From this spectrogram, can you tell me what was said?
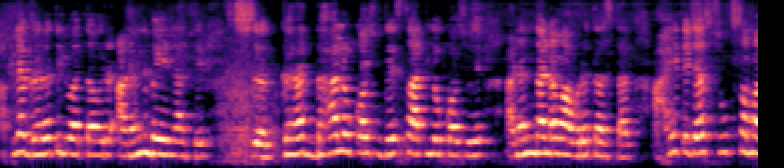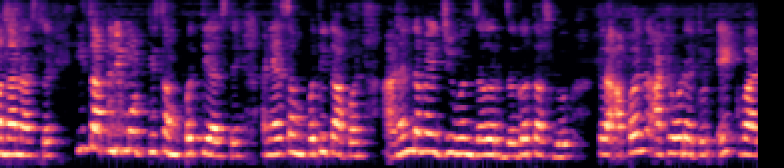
आपल्या घरातील वातावरण आनंदमयी राहते स- घरात दहा लोक असू दे सात लोक असू दे आनंदानं वावरत असतात. आहे त्याच्यात सुख समाधान असतं. हीच आपली मोठी संपत्ती असते. आणि या संपत्तीत आपण आनंदमय जीवन जर जगत असलो तर आपण आठवड्यातून एक वार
